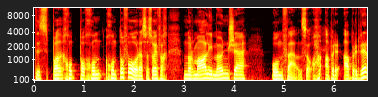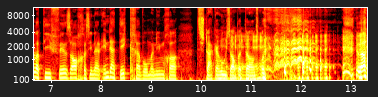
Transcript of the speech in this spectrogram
Das kommt, pa- kommt, kommt auch vor. Also so einfach normale Menschen. Unfälle. So. Aber, aber relativ viele Sachen sind in der Dicke, wo man nicht mehr kann das Stegenhaus abtransportieren kann.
